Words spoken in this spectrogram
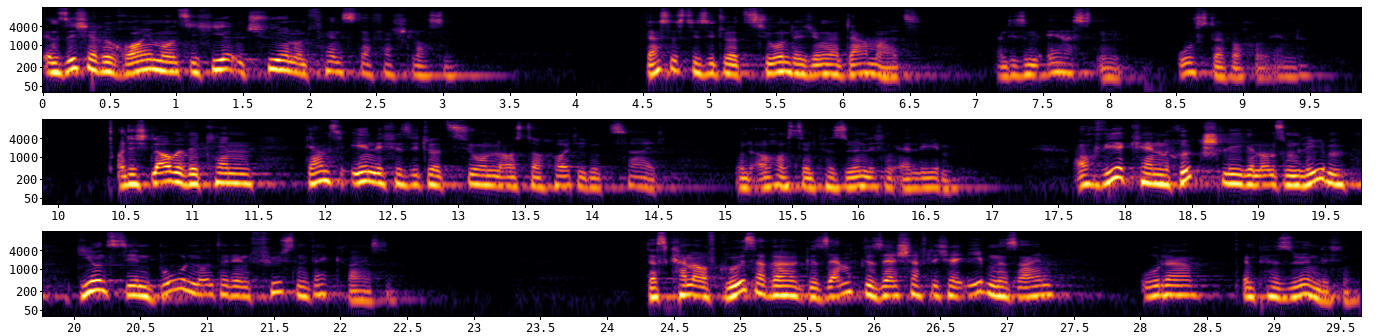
in sichere Räume und sie hielten Türen und Fenster verschlossen. Das ist die Situation der Jünger damals, an diesem ersten Osterwochenende. Und ich glaube, wir kennen ganz ähnliche Situationen aus der heutigen Zeit und auch aus dem persönlichen Erleben. Auch wir kennen Rückschläge in unserem Leben, die uns den Boden unter den Füßen wegreißen. Das kann auf größerer gesamtgesellschaftlicher Ebene sein oder im persönlichen.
